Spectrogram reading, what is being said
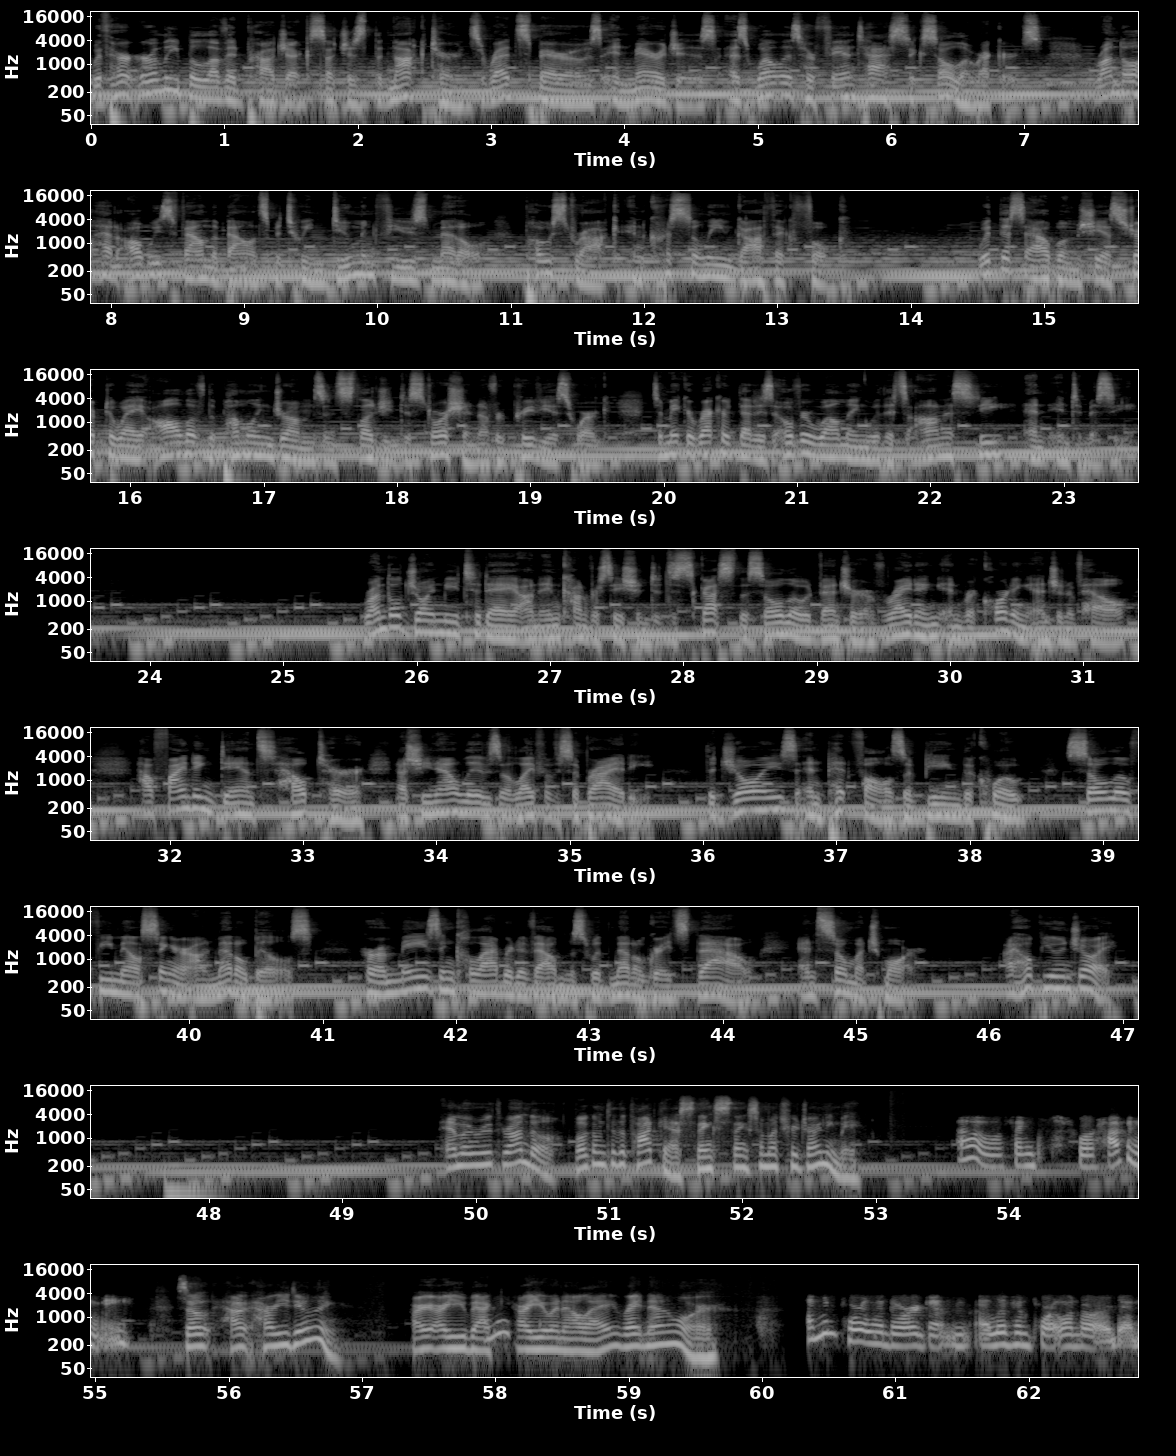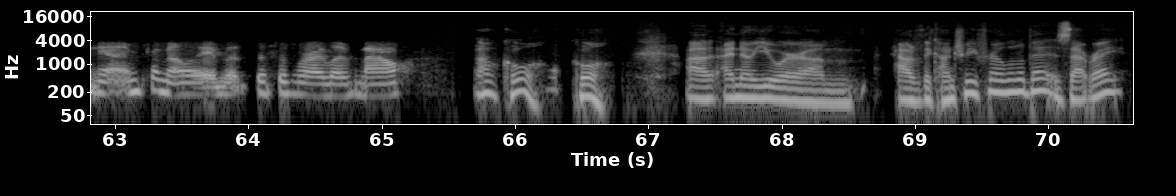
With her early beloved projects such as The Nocturnes, Red Sparrowes, and Marriages, as well as her fantastic solo records, Rundle had always found the balance between doom infused metal, post rock, and crystalline gothic folk. With this album, she has stripped away all of the pummeling drums and sludgy distortion of her previous work to make a record that is overwhelming with its honesty and intimacy. Rundle joined me today on In Conversation to discuss the solo adventure of writing and recording Engine of Hell, how finding dance helped her as she now lives a life of sobriety, the joys and pitfalls of being the quote, solo female singer on metal bills, her amazing collaborative albums with metal greats Thou, and so much more. I hope you enjoy. Emma Ruth Rundle, welcome to the podcast. Thanks, thanks so much for joining me. Oh, thanks for having me. So, how, how are you doing? Are, are you back? Are you in LA right now or? I'm in Portland, Oregon. I live in Portland, Oregon. Yeah, I'm from LA, but this is where I live now. Oh, cool. Cool. Uh, I know you were um, out of the country for a little bit. Is that right?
